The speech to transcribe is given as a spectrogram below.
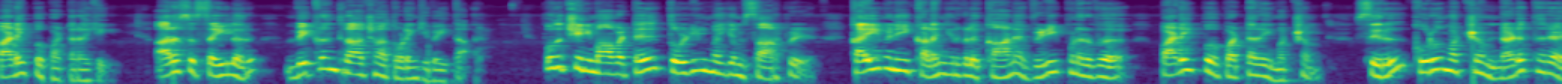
படைப்பு பட்டறையை அரசு செயலர் விக்ரந்த் ராஜா தொடங்கி வைத்தார். புதுச்சேரி மாவட்ட தொழில் மையம் சார்பில் கைவினை கலைஞர்களுக்கான விழிப்புணர்வு படைப்பு பட்டறை மற்றும் சிறு குறு மற்றும் நடுத்தர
